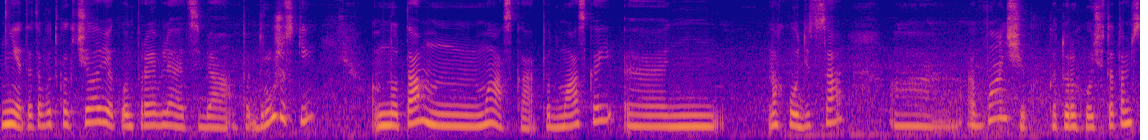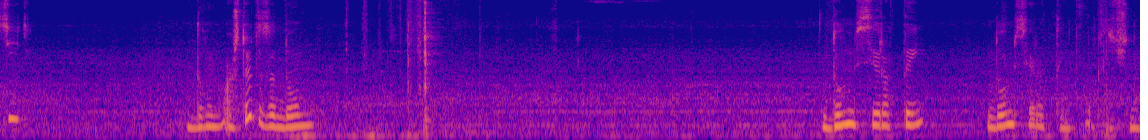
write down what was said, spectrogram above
Нет, это вот как человек, он проявляет себя дружески, но там маска. Под маской э, находится э, обманщик, который хочет отомстить. Дом. А что это за дом? Дом сироты. Дом сироты. Отлично.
